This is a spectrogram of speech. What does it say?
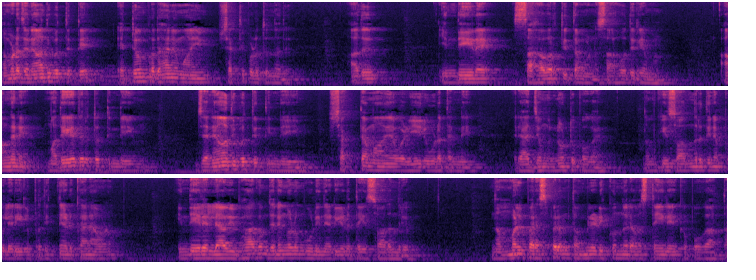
നമ്മുടെ ജനാധിപത്യത്തെ ഏറ്റവും പ്രധാനമായും ശക്തിപ്പെടുത്തുന്നത് അത് ഇന്ത്യയുടെ സഹവർത്തിത്വമാണ് സാഹോദര്യമാണ്. അങ്ങനെ മതേതരത്വത്തിന്റെയും ജനാധിപത്യത്തിന്റെയും ശക്തമായ വഴിയിലൂടെ തന്നെ രാജ്യം മുന്നോട്ട് പോകാൻ നമുക്ക് ഈ സ്വാതന്ത്ര്യദിന പുലരിയിൽ പ്രതിജ്ഞ എടുക്കാനാവണം ഇന്ത്യയിലെ എല്ലാ വിഭാഗം ജനങ്ങളും കൂടി നേടിയെടുത്ത ഈ സ്വാതന്ത്ര്യം നമ്മൾ പരസ്പരം തമ്മിലടിക്കുന്നൊരവസ്ഥയിലേക്ക് പോകാത്ത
